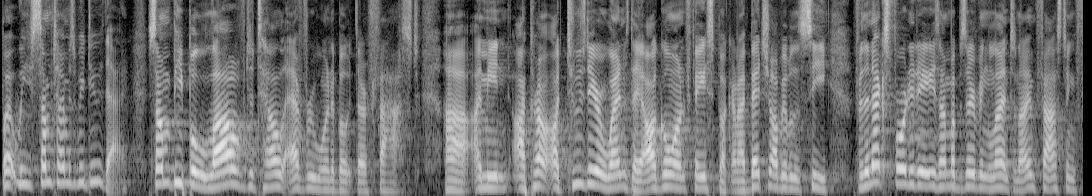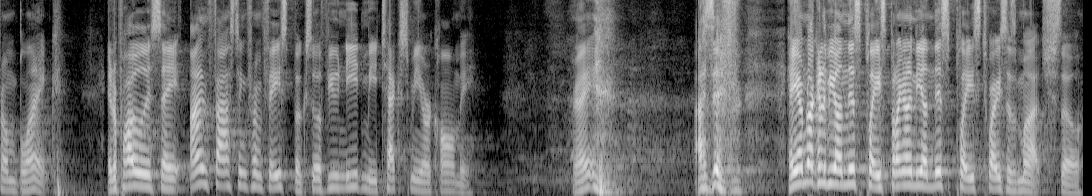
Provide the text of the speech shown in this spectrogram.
But we sometimes we do that. Some people love to tell everyone about their fast. Uh, I mean, I, on Tuesday or Wednesday, I'll go on Facebook, and I bet you I'll be able to see for the next 40 days I'm observing Lent and I'm fasting from blank. It'll probably say, I'm fasting from Facebook, so if you need me, text me or call me. Right? as if, hey, I'm not going to be on this place, but I'm going to be on this place twice as much. So,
